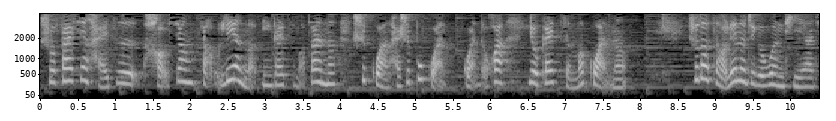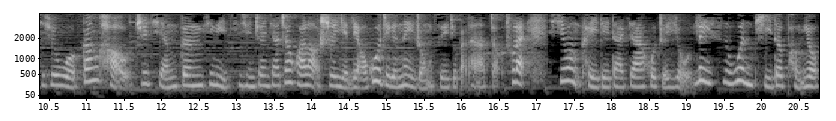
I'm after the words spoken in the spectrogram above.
说，发现孩子好像早恋了，应该怎么办呢？是管还是不管？管的话，又该怎么管呢？说到早恋的这个问题啊，其实我刚好之前跟心理咨询专家张华老师也聊过这个内容，所以就把它找出来，希望可以对大家或者有类似问题的朋友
